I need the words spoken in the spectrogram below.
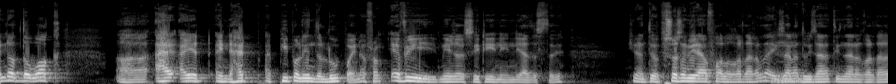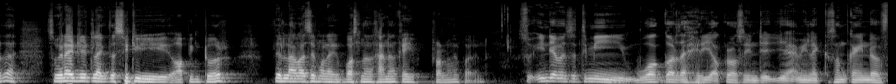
end of the work I I I had people in the loop होइन from every major city in India जस्तो। कि किन त्यो सोसियल मिडियामा फलो गर्दा गर्दा एकजना दुईजना तिनजना गर्दा गर्दा so when I did like the city hopping tour त्यो बेलामा चाहिँ मलाई बस्न खान केही प्रब्लमै परेन। सो इन्डियामा चाहिँ तिमी वर्क गर्दाखेरि across India I mean like some kind of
